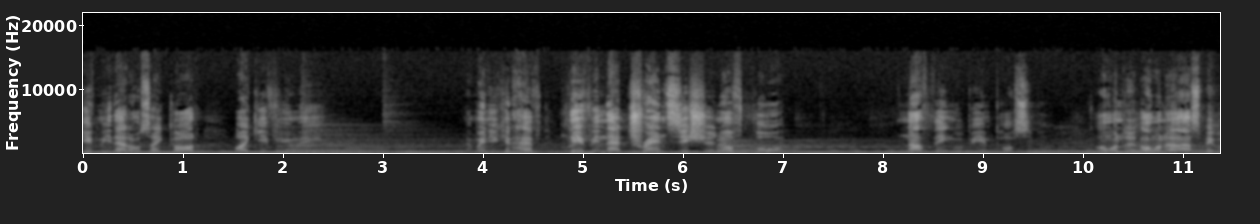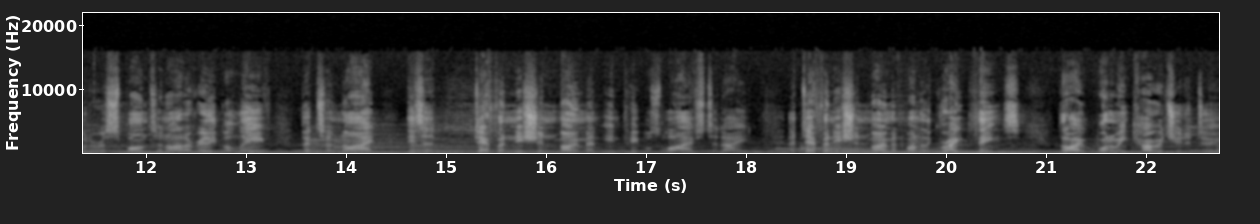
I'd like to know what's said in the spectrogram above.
give me that. I'll say, God, I give you me. And when you can have live in that transition of thought, nothing will be impossible. I want to, I want to ask people to respond tonight. I really believe that tonight is a definition moment in people's lives today. A definition moment. One of the great things that I want to encourage you to do.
